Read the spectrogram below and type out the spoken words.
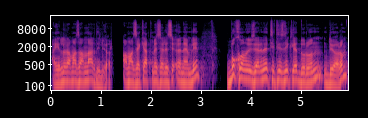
hayırlı Ramazanlar diliyorum. Ama zekat meselesi önemli. Bu konu üzerine titizlikle durun diyorum.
